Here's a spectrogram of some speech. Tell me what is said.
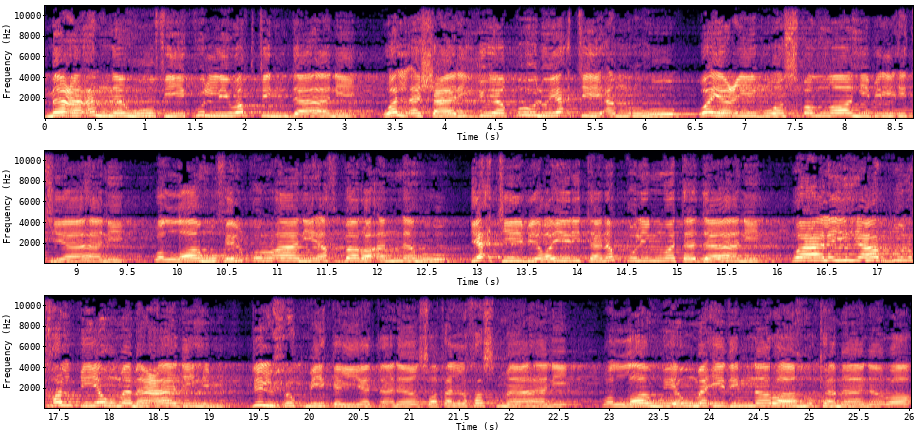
مع أنه في كل وقت داني والأشعري يقول يأتي أمره ويعيب وصف الله بالإتيان والله في القرآن أخبر أنه يأتي بغير تنقل وتداني وعليه عرض الخلق يوم معادهم للحكم كي يتناصف الخصمان. والله يومئذ نراه كما نرى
